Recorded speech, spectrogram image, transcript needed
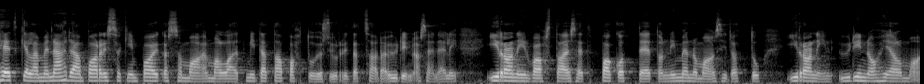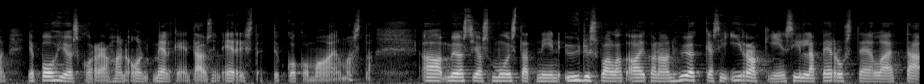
hetkellä me nähdään parissakin paikassa maailmalla, että mitä tapahtuu, jos yrität saada ydinaseen. Eli Iranin vastaiset pakotteet on nimenomaan sidottu Iranin ydinohjelmaan, ja Pohjois-Koreahan on melkein täysin eristetty koko maailmasta. Myös jos muistat, niin Yhdysvallat aikanaan hyökkäsi Irakiin sillä perusteella, että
